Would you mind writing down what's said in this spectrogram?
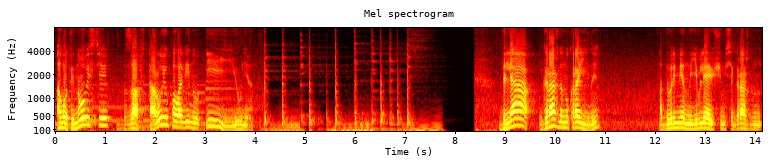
А вот и новости за вторую половину июня. Для граждан Украины, одновременно являющимися граждан,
